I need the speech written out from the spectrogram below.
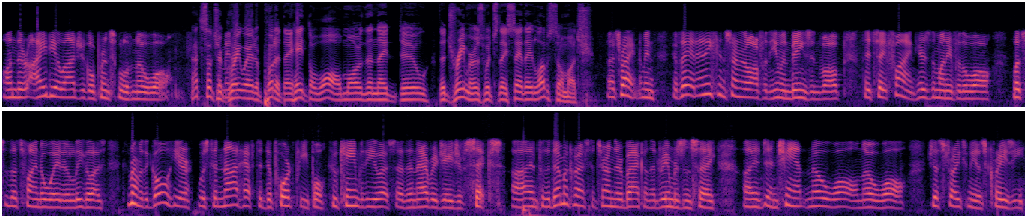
on their ideological principle of no wall. That's such a I mean- great way to put it. They hate the wall more than they do the Dreamers, which they say they love so much. That's right. I mean, if they had any concern at all for the human beings involved, they'd say, "Fine, here's the money for the wall. Let's let's find a way to legalize." Remember, the goal here was to not have to deport people who came to the U.S. at an average age of six, uh, and for the Democrats to turn their back on the Dreamers and say uh, and chant "No wall, no wall," just strikes me as crazy.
